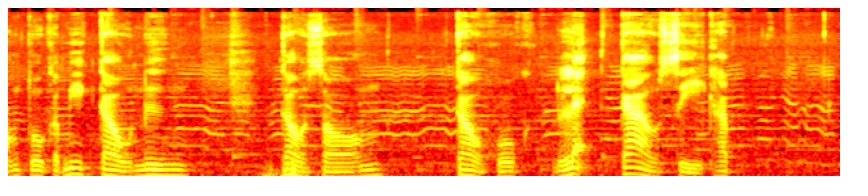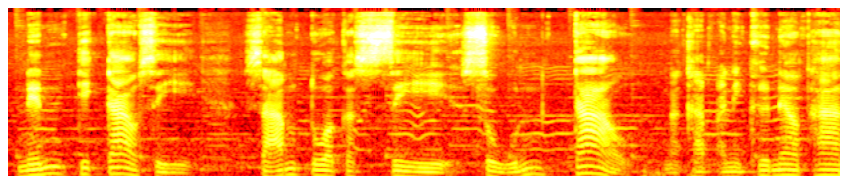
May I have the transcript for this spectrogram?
2 ตัวก็มี 91 92 96 และ 94 ครับ เน้นที่ 94 3 ตัวกับ 409 นะครับ อันนี้คือแนวทาง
